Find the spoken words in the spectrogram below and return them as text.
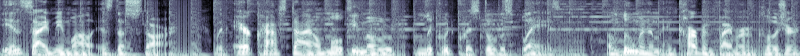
The inside, meanwhile, is the Star, with aircraft-style multi-mode liquid crystal displays, aluminum and carbon fiber enclosure,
